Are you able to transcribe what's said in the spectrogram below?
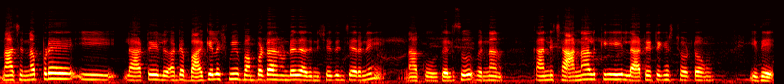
నా చిన్నప్పుడే ఈ లాటరీలు అంటే భాగ్యలక్ష్మి బంపట అని ఉండేది అది నిషేధించారని నాకు తెలుసు విన్నాను. కానీ చాణాలకి లాటరీ టికెట్స్ చూడటం ఇదే.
